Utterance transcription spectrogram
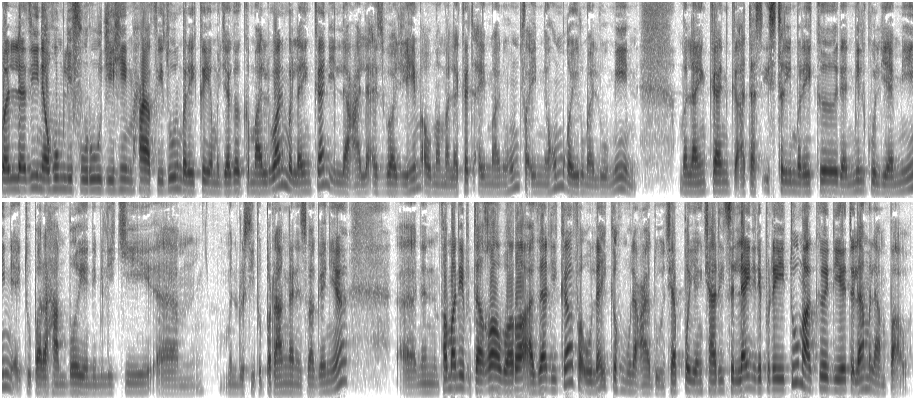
wallazina hum li furujihim hafizun. Mereka yang menjaga kemaluan melainkan illa ala azwajihim aw ma malakat aymanuhum fa innahum ghairu malumin. Melainkan ke atas isteri mereka dan milkul yamin iaitu para hamba yang dimiliki um, menerusi peperangan dan sebagainya dan faman ibtagha wara adzalika fa ulaika humul adun. Siapa yang cari selain daripada itu maka dia telah melampau.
